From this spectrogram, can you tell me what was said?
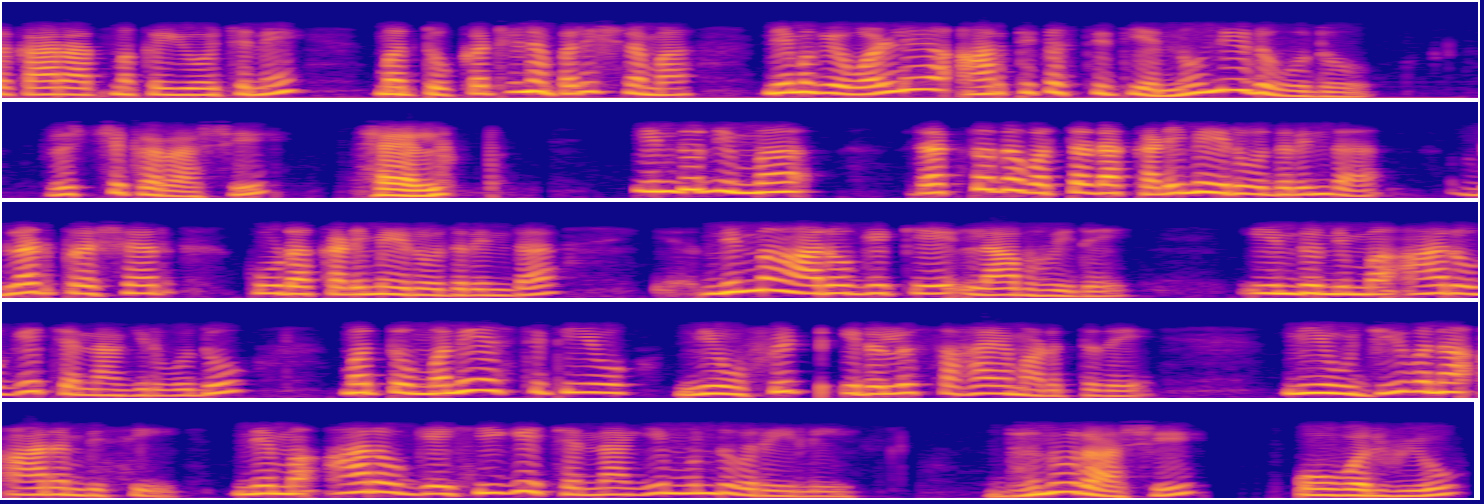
ಸಕಾರಾತ್ಮಕ ಯೋಚನೆ ಮತ್ತು ಕಠಿಣ ಪರಿಶ್ರಮ ನಿಮಗೆ ಒಳ್ಳೆಯ ಆರ್ಥಿಕ ಸ್ಥಿತಿಯನ್ನು ನೀಡುವುದು. ವೃಶ್ಚಿಕ ರಾಶಿ ಹೆಲ್ತ್ ಇಂದು ನಿಮ್ಮ ರಕ್ತದ ಒತ್ತಡ ಕಡಿಮೆ ಇರುವುದರಿಂದ ಬ್ಲಡ್ ಪ್ರೆಷರ್ ಕೂಡ ಕಡಿಮೆ ಇರುವುದರಿಂದ ನಿಮ್ಮ ಆರೋಗ್ಯಕ್ಕೆ ಲಾಭವಿದೆ. ಇಂದು ನಿಮ್ಮ ಆರೋಗ್ಯ ಚೆನ್ನಾಗಿರುವುದು ಮತ್ತು ಮನೆಯ ಸ್ಥಿತಿಯು ನೀವು ಫಿಟ್ ಇರಲು ಸಹಾಯ ಮಾಡುತ್ತದೆ. ನೀವು ಜೀವನ ಆರಂಭಿಸಿ. ನಿಮ್ಮ ಆರೋಗ್ಯ ಹೀಗೆ ಚೆನ್ನಾಗಿ ಮುಂದುವರಿಯಲಿ. ಧನುರಾಶಿ ಓವರ್ವ್ಯೂ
